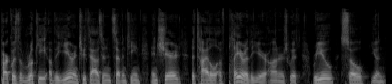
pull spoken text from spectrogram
Park was the Rookie of the Year in 2017 and shared the title of Player of the Year honors with Ryu So Yeon.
